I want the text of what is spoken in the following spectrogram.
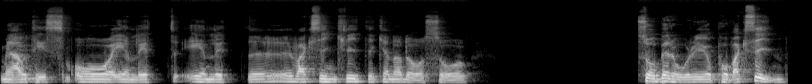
Med autism och enligt, enligt eh, vaccinkritikerna då så så beror det ju på vaccin.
